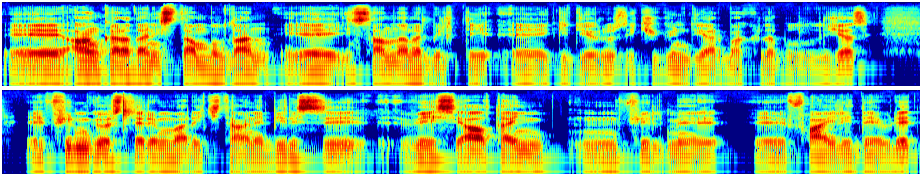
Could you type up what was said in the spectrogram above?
Ee, Ankara'dan, İstanbul'dan e, insanlarla birlikte e, gidiyoruz. İki gün Diyarbakır'da bulunacağız. E, film gösterim var iki tane. Birisi Veysi Altay'ın filmi e, Faili Devlet.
